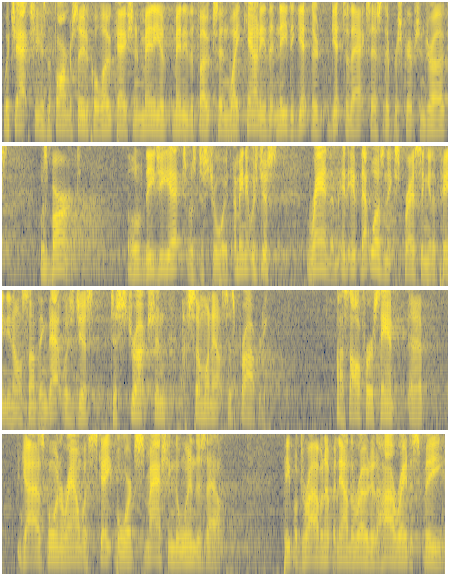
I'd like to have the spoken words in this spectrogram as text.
which actually is the pharmaceutical location, many of many of the folks in Wake County that need to get their get to the access to their prescription drugs, was burned. The little DGX was destroyed. I mean, it was just random. It, it, that wasn't expressing an opinion on something. That was just destruction of someone else's property. I saw firsthand uh, guys going around with skateboards smashing the windows out people driving up and down the road at a high rate of speed,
